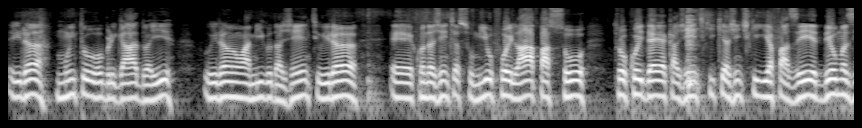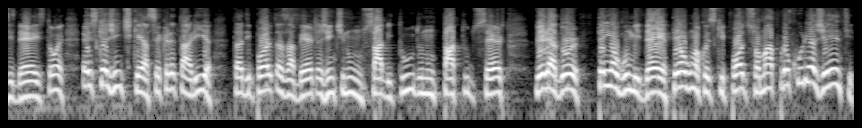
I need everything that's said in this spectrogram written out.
Irã, muito obrigado aí. O Irã é um amigo da gente. O Irã é, quando a gente assumiu, foi lá, passou, trocou ideia com a gente, o que, que a gente ia fazer, deu umas ideias. Então é, é isso que a gente quer. A secretaria está de portas abertas, a gente não sabe tudo, não está tudo certo. Vereador, tem alguma ideia, tem alguma coisa que pode somar? Procure a gente.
